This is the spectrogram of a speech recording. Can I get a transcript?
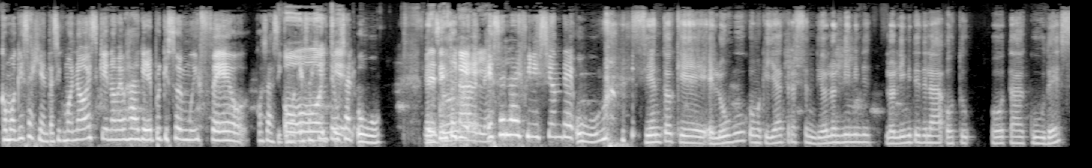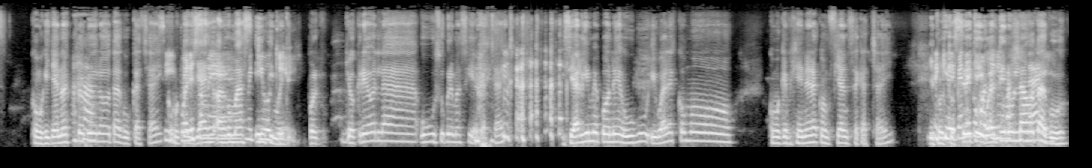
como que esa gente, así como, no, es que no me vas a querer porque soy muy feo, cosas así, como que esa gente Oye. usa el ugu. siento, Siento que esa es la definición de ugu. siento que el Ubu como que ya trascendió los límites, los límites de la otu- otakudez. Como que ya no es propio Ajá. de los otaku, ¿cachai? Sí, como que ya me- es algo más íntimo. equivoqué. y- por- yo creo en la Ubu supremacía, ¿cachai? y si alguien me pone Ubu, igual es como, como que me genera confianza, ¿cachai? Y Es que porque depende sé que igual tiene un lado otaku.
